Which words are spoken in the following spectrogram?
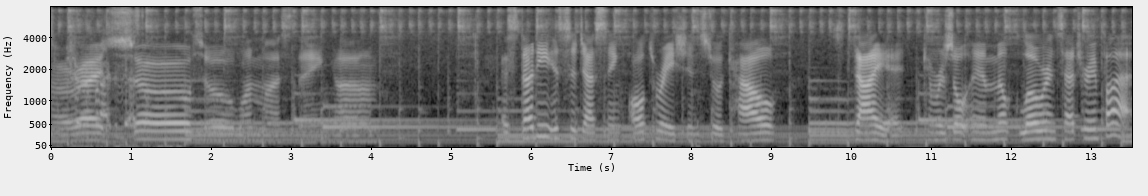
All right. So, so one last thing. Um, a study is suggesting alterations to a cow's diet can result in milk lower in saturated fat.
